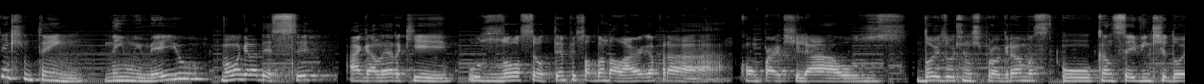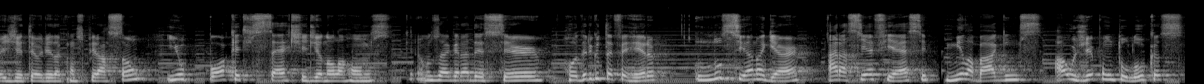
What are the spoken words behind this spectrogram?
A gente não tem nenhum e-mail. Vamos agradecer a galera que usou seu tempo e sua banda larga para compartilhar os dois últimos programas, o Cansei 22 de Teoria da Conspiração e o Pocket 7 de Enola Holmes. Queremos agradecer Rodrigo T. Ferreira, Luciano Aguiar, Araci FS, Mila Baggins, AUG.Lucas.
